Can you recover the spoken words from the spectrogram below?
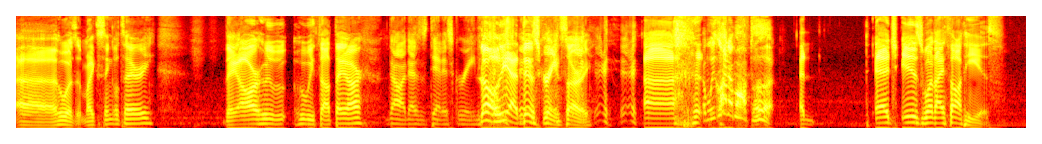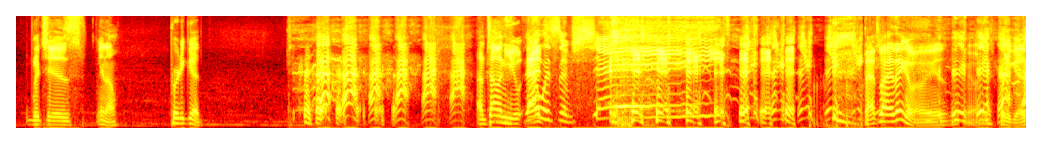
uh who was it mike singletary they are who who we thought they are No, that's Dennis Green. no yeah Dennis Green sorry uh we got him off the hook. edge is what i thought he is which is you know pretty good i'm telling you That Edge- was some shade. that's what i think of him he's, you know, he's pretty good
